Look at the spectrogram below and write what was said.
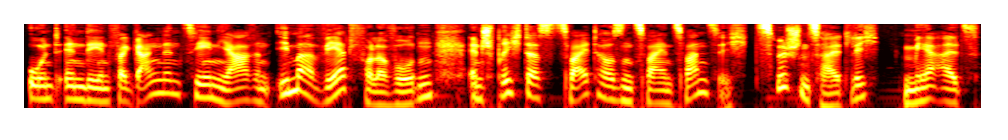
und in den vergangenen zehn Jahren immer wertvoller wurden, entspricht das 2022 zwischenzeitlich mehr als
